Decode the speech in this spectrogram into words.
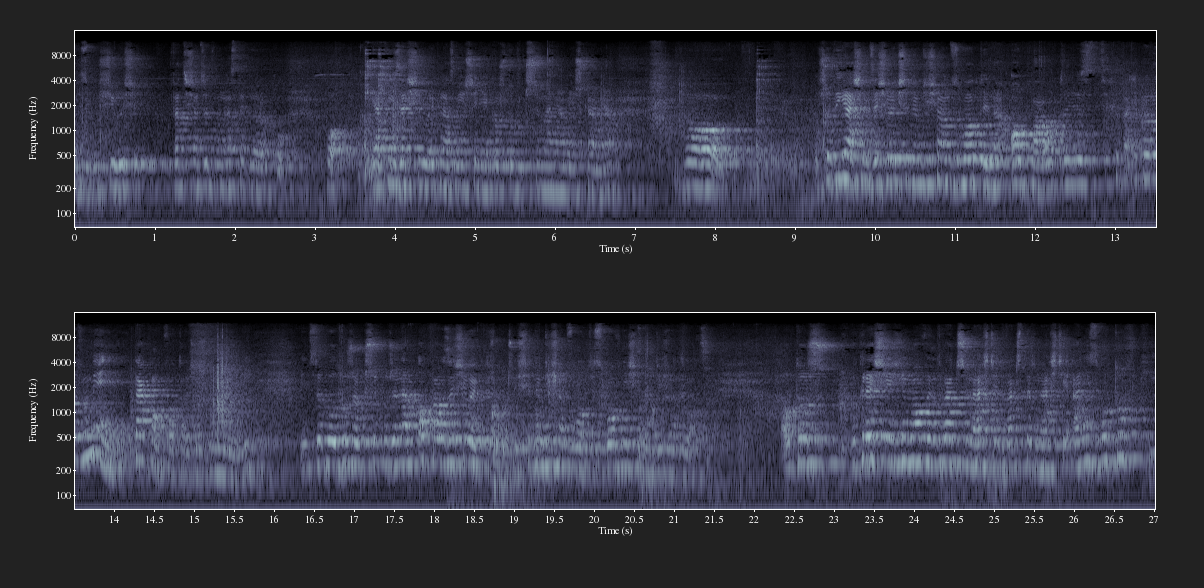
nie zgłosiły się 2012 roku po jakiś zasiłek na zmniejszenie kosztów utrzymania mieszkania, bo muszę wyjaśnić, zasiłek 70 zł na opał to jest chyba nieporozumienie. Taką kwotę żeśmy mieli. Więc to było dużo krzyku, że na opał zasiłek ktoś poczuli 70 zł, słownie 70 zł. Otóż w okresie zimowym 2.13, 2.14 ani złotówki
